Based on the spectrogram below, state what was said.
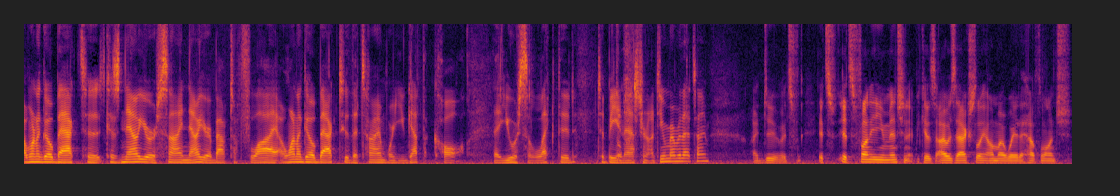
I want to go back to because now you're assigned. Now you're about to fly. I want to go back to the time where you got the call that you were selected to be an astronaut. Do you remember that time? I do. It's it's it's funny you mention it because I was actually on my way to have lunch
